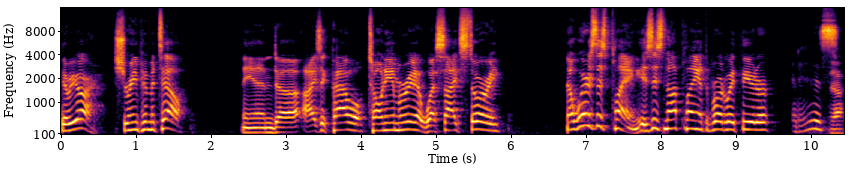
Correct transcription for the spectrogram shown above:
There we are. Shereen Pimentel and uh, Issac Powell, Tony and Maria, West Side Story. Now, where's this playing? Is this not playing at the Broadway Theater? It is. Yeah.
